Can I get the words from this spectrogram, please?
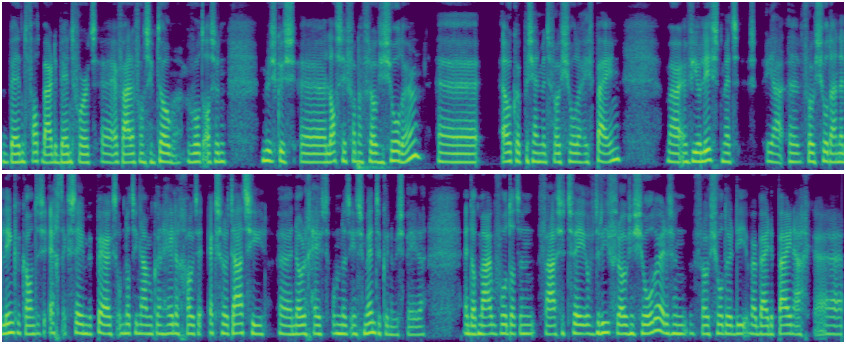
bent, vatbaarder bent voor het uh, ervaren van symptomen. Bijvoorbeeld als een muzikus uh, last heeft van een frozen shoulder. elke patiënt met frozen shoulder heeft pijn. Maar een violist met ja, een frozen aan de linkerkant is echt extreem beperkt, omdat hij namelijk een hele grote exrotatie uh, nodig heeft om het instrument te kunnen bespelen. En dat maakt bijvoorbeeld dat een fase 2 of 3 frozen shoulder, dus een frozen shoulder die, waarbij de pijn eigenlijk uh,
